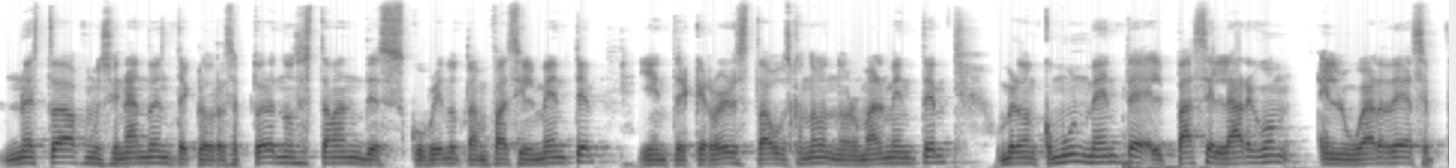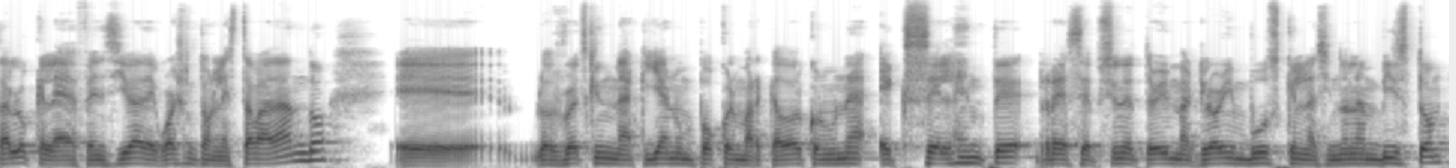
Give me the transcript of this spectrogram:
no estaba funcionando entre que los receptores no se estaban descubriendo tan fácilmente y entre que Rogers estaba buscando normalmente, perdón, comúnmente el pase largo en lugar de aceptar lo que la defensiva de Washington le estaba dando. Eh, los Redskins maquillan un poco el marcador con una excelente recepción de Terry McLaurin. Búsquenla si no la han visto.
